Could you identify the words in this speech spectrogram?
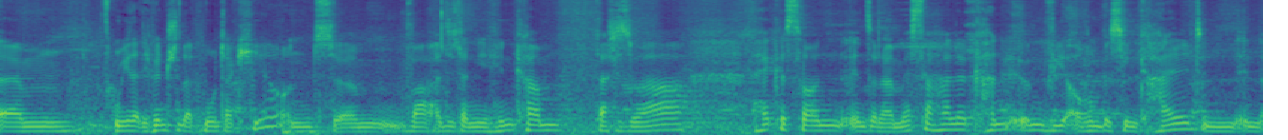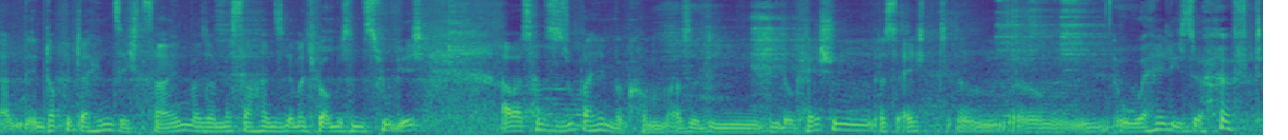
Ähm, wie gesagt, ich bin schon seit Montag hier und ähm, war, als ich dann hier hinkam, dachte ich so, ah, Hackathon in so einer Messehalle kann irgendwie auch ein bisschen kalt in, in, in doppelter Hinsicht sein, weil so Messehallen sind ja manchmal auch ein bisschen zugig. Aber das haben sie super hinbekommen. Also die, die Location ist echt ähm, ähm, well deserved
